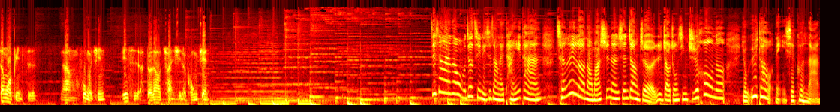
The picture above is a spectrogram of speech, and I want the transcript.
生活品质，让父母亲因此得到喘息的空间。接下来呢，我们就请理事长来谈一谈，成立了脑麻失能生长者日照中心之后呢，有遇到哪一些困难？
